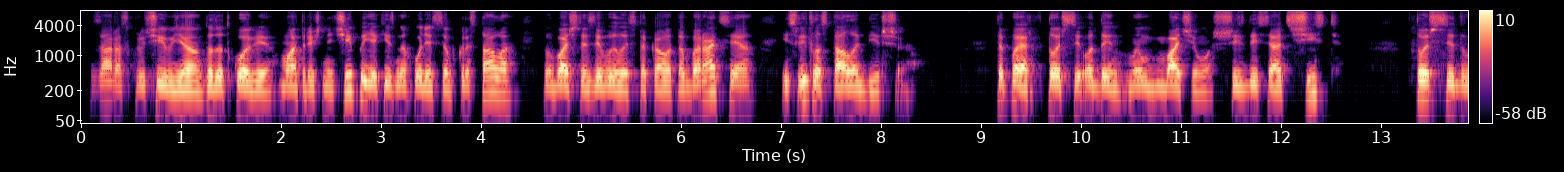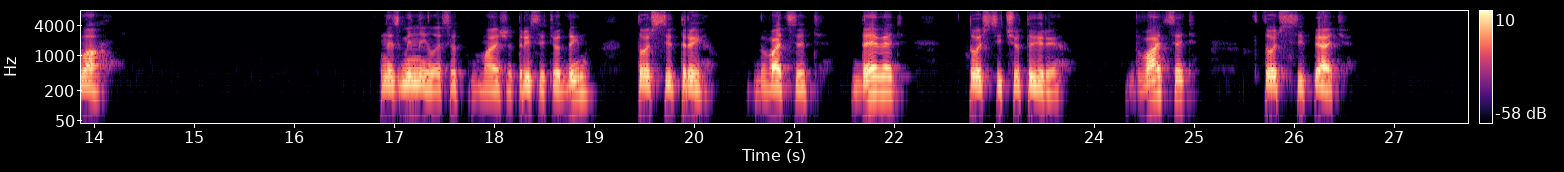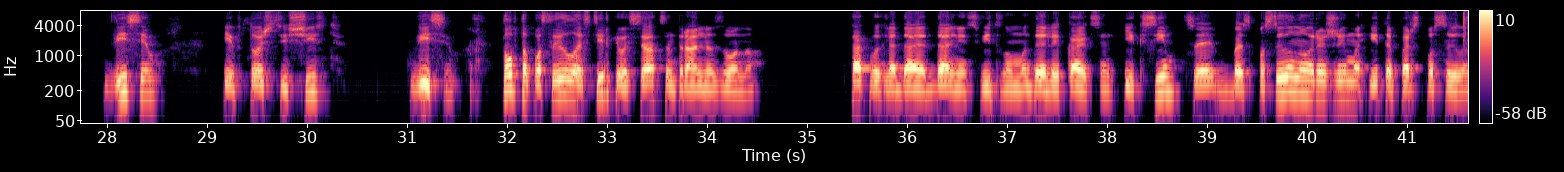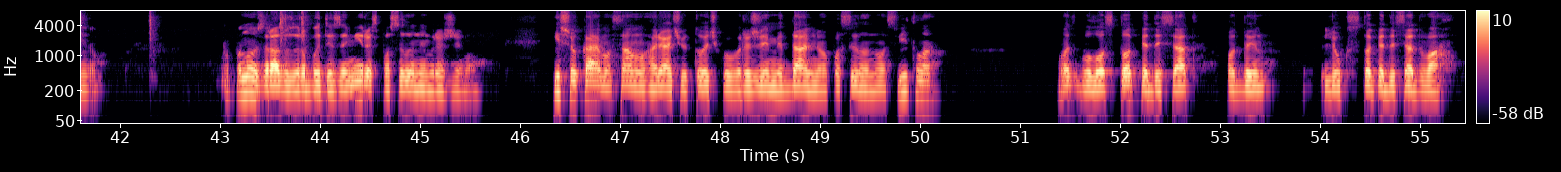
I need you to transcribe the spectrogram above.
Зараз включив я додаткові матричні чіпи, які знаходяться в кристалах. Ви бачите, з'явилась така от аберація, і світло стало більше. Тепер в точці 1 ми бачимо 66, в точці 2 не змінилося майже 31, в точці 3 29, в точці 4 20, в точці 5 8 і в точці 6 8. Тобто посилилась тільки ось ця центральна зона. Так виглядає дальнє світло моделі Kaixen X7. Це без посиленого режиму і тепер з посиленим. Пропоную зразу зробити заміри з посиленим режимом. І шукаємо саму гарячу точку в режимі дальнього посиленого світла. Ось було 151 люкс, 152.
